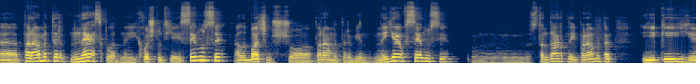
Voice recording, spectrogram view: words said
е, параметр не складний. Хоч тут є і синуси, але бачимо, що параметр він не є в синусі. Стандартний параметр, який,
